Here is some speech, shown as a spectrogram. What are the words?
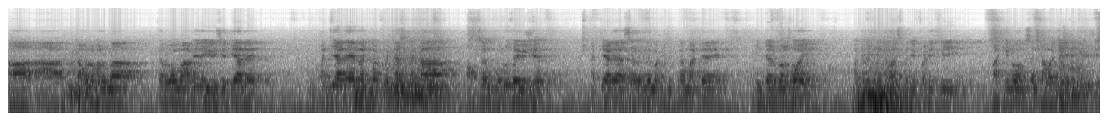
આ ટાઉન હોલમાં કરવામાં આવી રહ્યું છે ત્યારે. અત્યારે લગભગ પચાસ ટકા ઓપ્શન પૂરું થયું છે. અત્યારે અસરને મગરીબના માટે ઇન્ટરવલ હોય મગરીબની નમાઝ પછી ફરીથી બાકીનું ઓપ્શન થવા જઈ રહ્યું છે.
